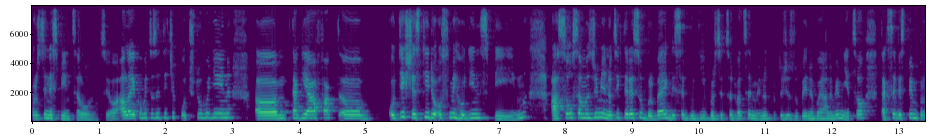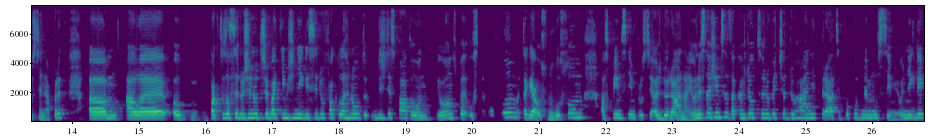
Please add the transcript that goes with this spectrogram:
prostě nespím celou noc, jo. Ale jako by to se týče počtu hodin, uh, tak já fakt uh, od těch 6 do 8 hodin spím a jsou samozřejmě noci, které jsou blbé, kdy se budí prostě co 20 minut, protože zuby nebo já nevím něco, tak se vyspím prostě na prd, um, ale uh, pak to zase doženu třeba tím, že někdy si jdu fakt lehnout, když jde spát on, jo, on spí, usne 8, tak já usnu 8 a spím s ním prostě až do rána, jo, nesnažím se za každou cenu večer dohánět práci, pokud nemusím, jo, někdy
